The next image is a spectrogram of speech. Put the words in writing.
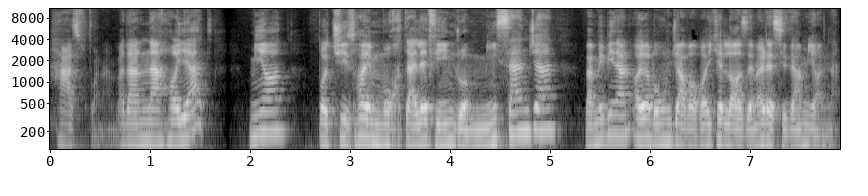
حذف کنم. و در نهایت میان با چیزهای مختلفی این رو میسنجن و می‌بینن آیا به اون جوابهایی که لازمه رسیدم یا نه.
